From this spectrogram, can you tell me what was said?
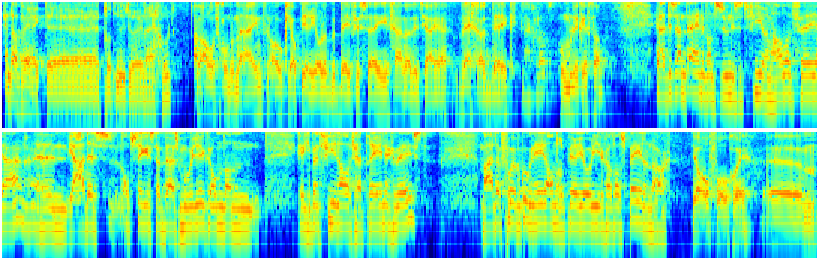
En dat werkt tot nu toe heel erg goed. Aan alles komt een eind. Ook jouw periode bij BVC. Je gaat na dit jaar weg uit Beek. Ja, klopt. Hoe moeilijk is dat? Ja, dus aan het einde van het seizoen is het 4,5 jaar. Um, ja, dus op zich is dat best moeilijk. Om dan... Kijk, je bent 4,5 jaar trainer geweest. Maar daarvoor heb ik ook een hele andere periode hier gehad als speler nog. Jouw opvolger, um,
